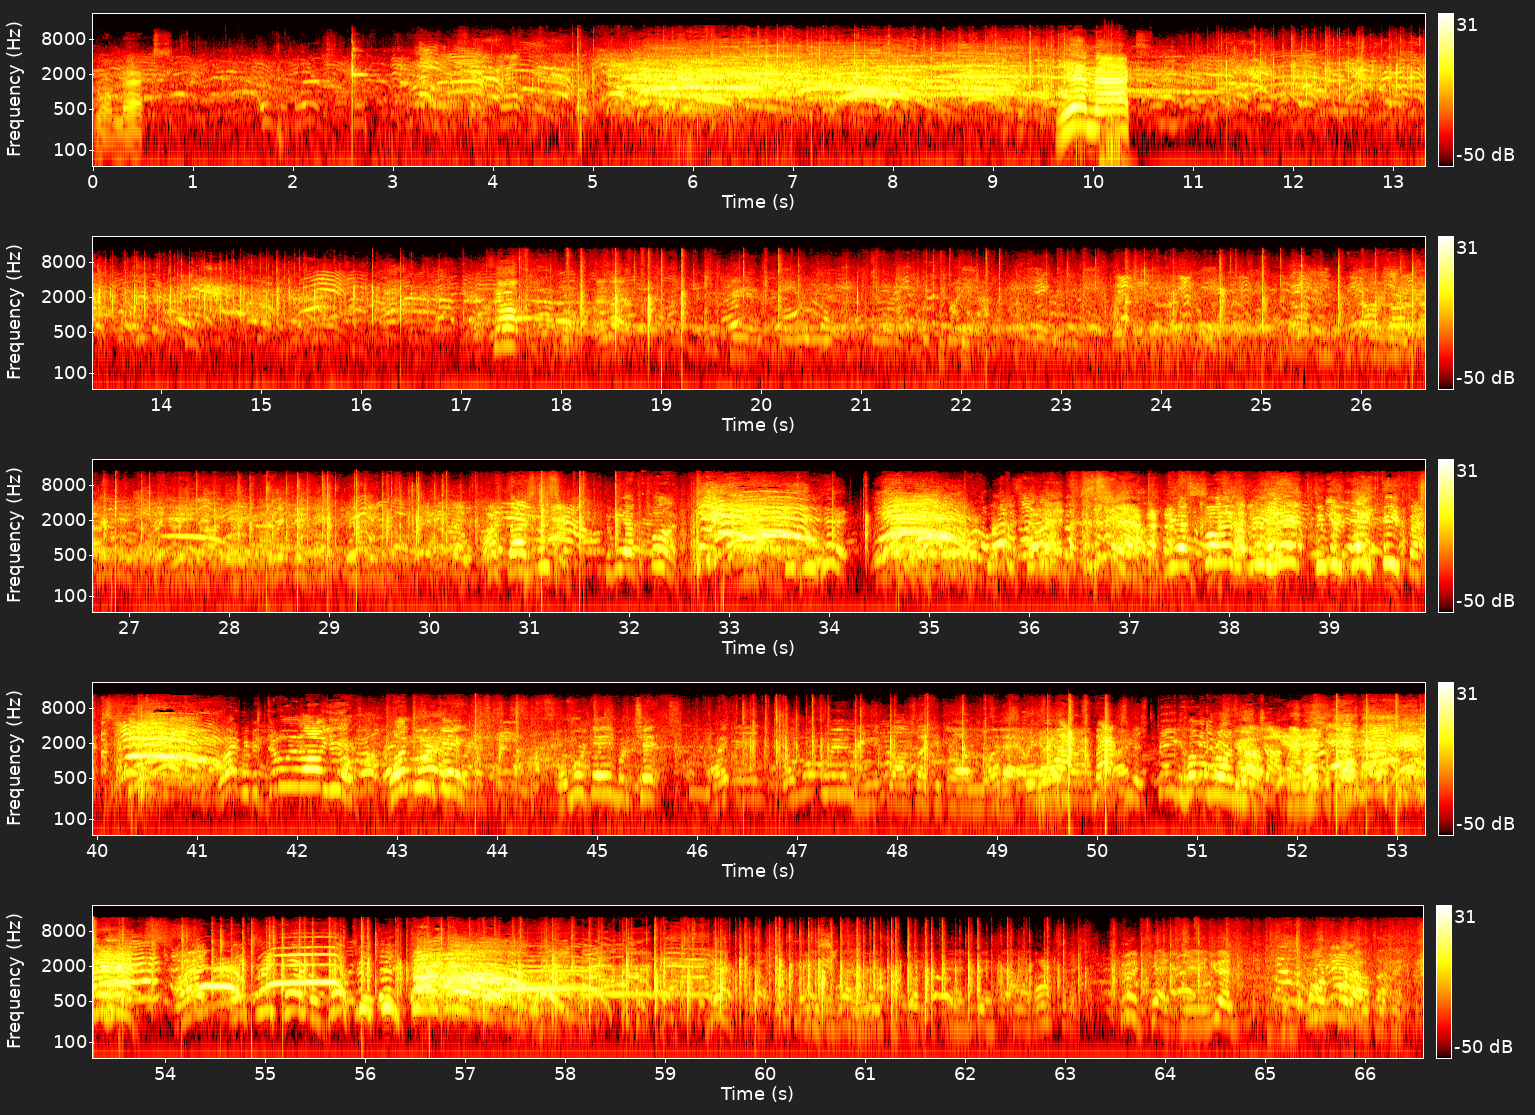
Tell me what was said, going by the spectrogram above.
Come on, Max. Yeah, Max. Heads up. Up. Guys, listen. Did we have fun? Yeah! Did we hit? Yeah! Yeah! We had fun? Did we hit? Did we play defense? Yeah! All right, we've been doing it all year. One more game. One more game with a chance. All right? One more win. Bring the gloves like you brought them today, Bring okay? Maximus, big home run. Good job, man. All right, Yeah, everybody- yeah, Max. All right, one, three Cardinals. One, two, three. Cardinals! Good catch, man. You had four putouts, I think.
